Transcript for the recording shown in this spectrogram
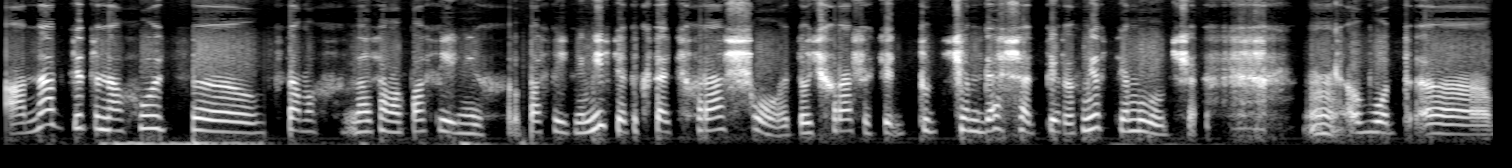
она где-то находится в самых, на самых последних, последнем месте. Это, кстати, хорошо. Это очень хорошо. Тут чем дальше от первых мест, тем лучше. Вот. Э,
